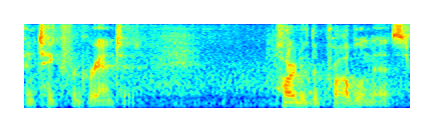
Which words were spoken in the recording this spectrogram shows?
and take for granted. Part of the problem is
